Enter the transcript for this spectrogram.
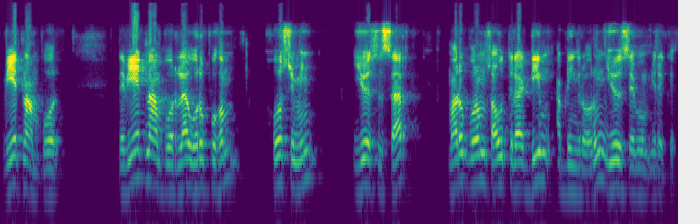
வியட்நாம் போர். இந்த வியட்நாம் போர்ல ஒரு புகம் ஹோசிமின் யுஎஸ்எஸ்ஆர் மறுபுறம் சவுத்துல டீம் அப்படிங்கிறவரும் யுஎஸ்ஏவும் இருக்கு.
